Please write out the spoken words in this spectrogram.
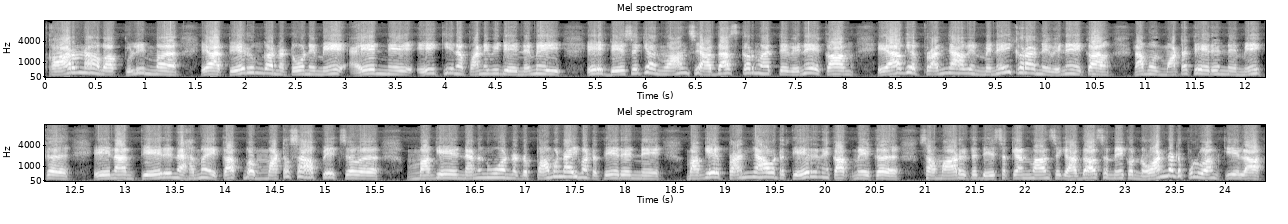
කාරණාවක් තුලින්ම එයා තේරුම් ගන්නට ඕනේ මේ ඇයෙන්නේ ඒ කියන පණිවිඩය නෙමෙයි. ඒ දේශකයන් වහන්සේ අදහස් කරන ඇත්තේ වෙන එකක්. එයාගේ ප්‍රඥාවෙන් මෙනෙහි කරන්නේ වෙන එකක්. නමුත් මට තේරෙන්නේ මේක. එහෙනම් තේරෙන හැම එකක්ම මට සාපේක්ෂව මගේ නැනනුවන්නට පමණයි මට තේරෙන්නේ. මගේ ප්‍රඥාවට තේරෙන එකක් මේක. සමහර විට දේශකයන් වහන්සේගේ අදහස මේක නොවන්නට පුළුවන් කියලා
